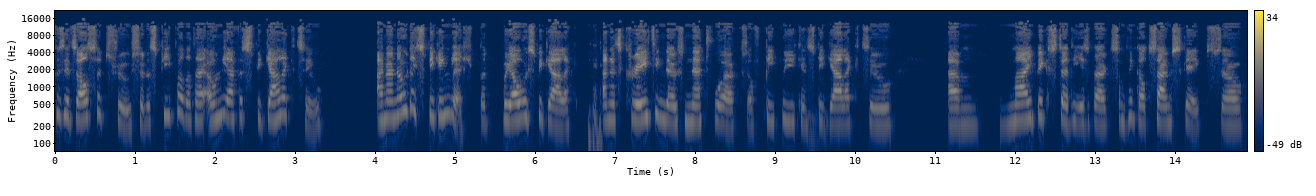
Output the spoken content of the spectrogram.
is also true. So there's people that I only ever speak Gaelic to. And I know they speak English, but we always speak Gaelic. And it's creating those networks of people you can speak Gaelic to. Um, my big study is about something called soundscape. So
